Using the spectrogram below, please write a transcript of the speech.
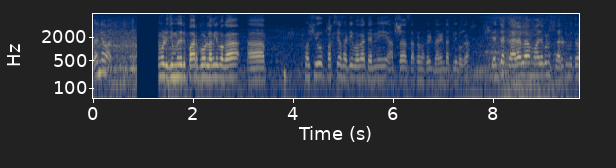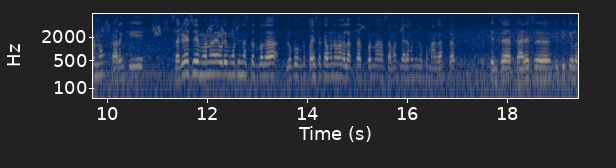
धन्यवाद. त्यामुळे जिम्मेदारी पार पडू लागली बघा. पशु पक्ष्यासाठी बघा त्यांनी आता साखर भाकरी दाणे टाकली बघा. त्यांच्या कार्याला माझ्याकडून सॅल्यूट मित्रांनो. कारण की सगळ्याचे मन एवढे मोठे नसतात बघा लोक फक्त पैसा कमवण्या मागे लागतात पण समाज कार्यामध्ये लोक मागं असतात त्यांच्या कार्याचं किती केलं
